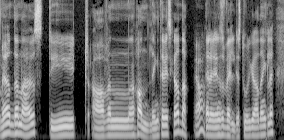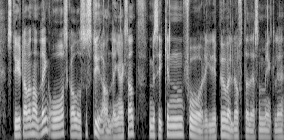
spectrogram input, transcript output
Ja, den er jo styrt av en handling til en viss grad, da. Ja. Eller i en veldig stor grad, egentlig. Styrt av en handling, og skal også styre handlinga, ikke sant. Musikken foregriper jo veldig ofte det som egentlig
